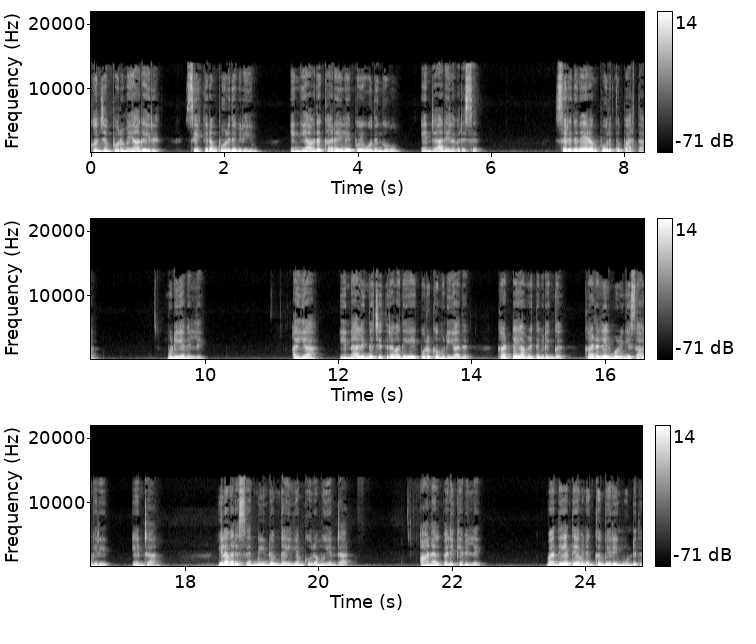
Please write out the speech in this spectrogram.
கொஞ்சம் பொறுமையாக இரு. சீக்கிரம் பொழுது விடியும். எங்கேயாவது கரையிலே போய் ஒதுங்குவோம் என்றார் இளவரசர். சிறிது நேரம் பொறுத்து பார்த்தான். முடியவில்லை. ஐயா என்னால் இந்த சித்திரவதையை பொறுக்க முடியாது. கட்டை அவிழ்த்து விடுங்கள். கடலில் முழுங்கி சாகிறேன் என்றான். இளவரசர் மீண்டும் தைரியம் கூற முயன்றார். ஆனால் பலிக்கவில்லை. வந்தியத்தேவனுக்கு வெறி மூண்டது.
